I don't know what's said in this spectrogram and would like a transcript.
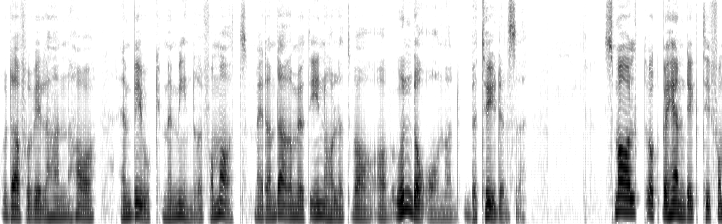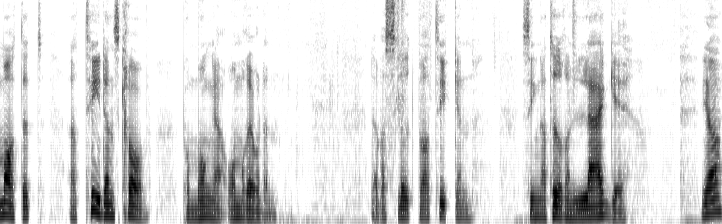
och därför ville han ha en bok med mindre format, medan däremot innehållet var av underordnad betydelse. Smalt och behändigt till formatet är tidens krav på många områden. Det var slut på artikeln. Signaturen Läge. Ja,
